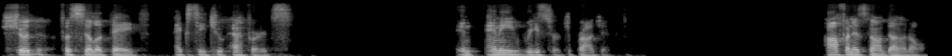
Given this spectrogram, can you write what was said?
should facilitate ex situ efforts in any research project. Often it's not done at all.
